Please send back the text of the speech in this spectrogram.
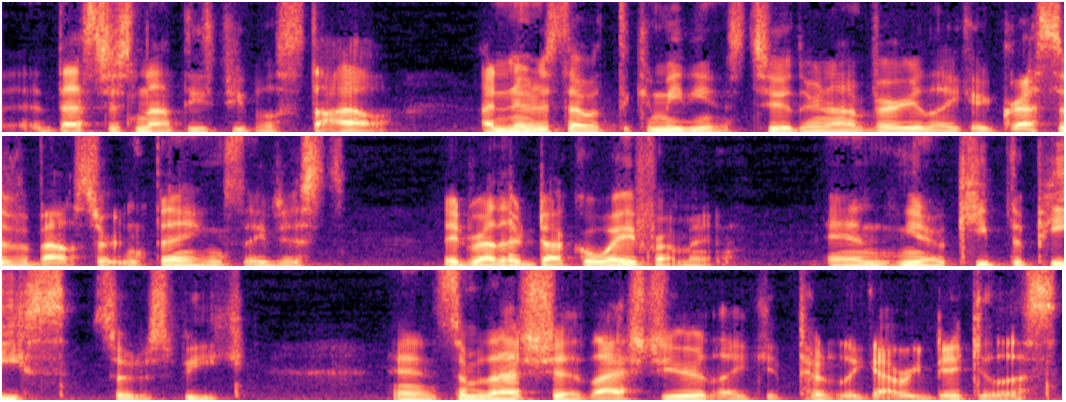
uh, that's just not these people's style. I noticed that with the comedians too. They're not very like aggressive about certain things. They just they'd rather duck away from it and you know keep the peace so to speak. And some of that shit last year like it totally got ridiculous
